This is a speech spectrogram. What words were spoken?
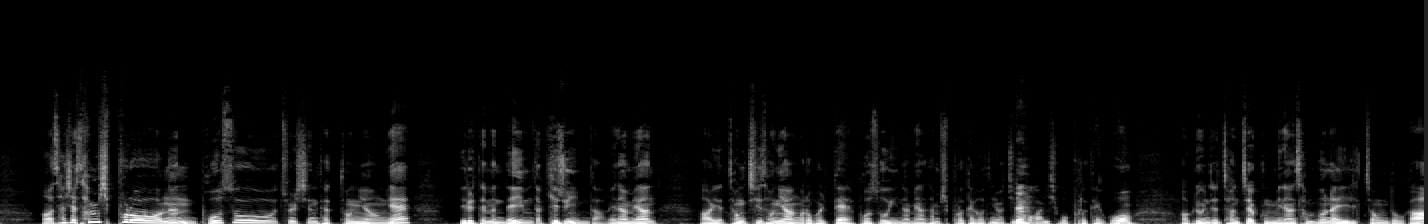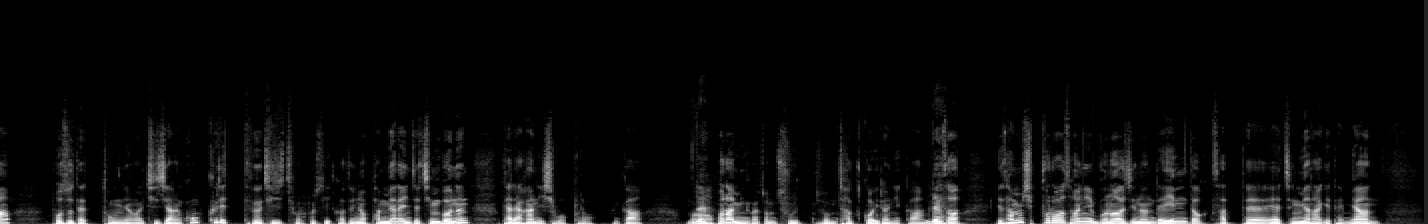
어, 사실 30%는 보수 출신 대통령의 이를테면 네임더 기준입니다. 왜냐하면 어, 정치 성향으로 볼 때 보수 이남이 한 30% 되거든요. 진보가 네. 25% 되고 어, 그리고 이제 전체 국민의 한 3분의 1 정도가 보수 대통령을 지지하는 콘크리트 지지층으로 볼 수 있거든요. 반면에 이제 진보는 대략 한 25%. 그러니까 뭐 네. 호남 인구가 좀, 줄, 좀 적고 이러니까 네. 그래서 이 30% 선이 무너지는 네임덕 사태에 직면하게 되면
